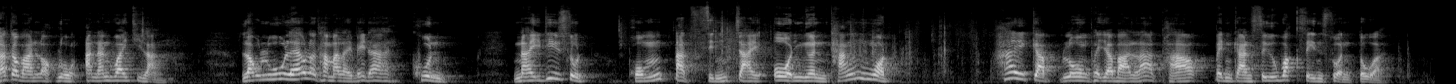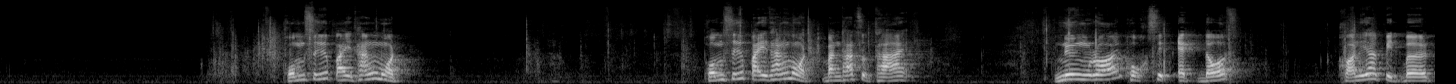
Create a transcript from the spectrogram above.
รัฐบาลหลอกลวงอันนั้นไว้ทีหลัง เรารู้แล้วเราทำอะไรไม่ได้ คุณ ในที่สุดผมตัดสินใจโอนเงินทั้งหมด ให้กับโรงพยาบาลลาดพร้าว เป็นการซื้อวัคซีนส่วนตัว ผมซื้อไปทั้งหมด ผมซื้อไปทั้งหมดบรรทัดสุดท้าย 161 โดส ขออนุญาตปิดเบอร์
